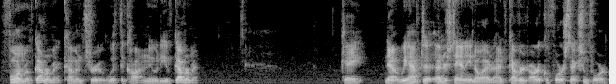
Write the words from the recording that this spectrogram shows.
form of government coming through with the continuity of government. Okay. Now we have to understand, you know, I, have covered Article 4, Section 4,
